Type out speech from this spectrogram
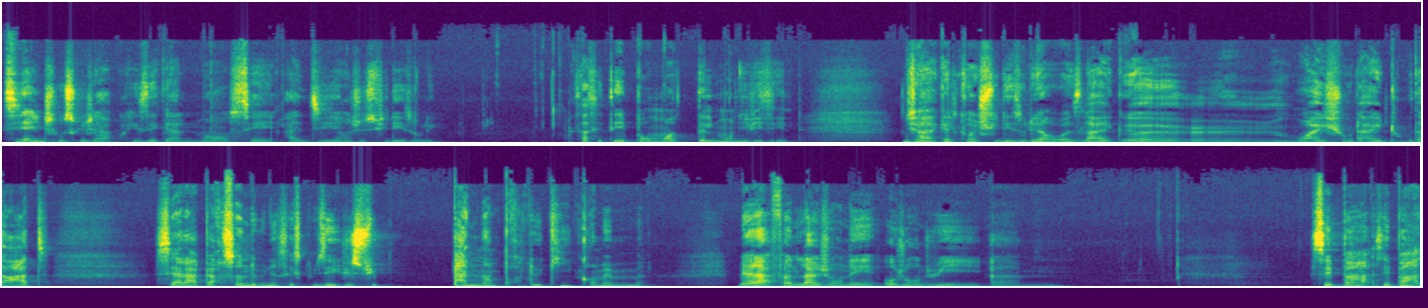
S'il y a une chose que j'ai apprise également, c'est à dire je suis désolée. Ça, c'était pour moi tellement difficile. Dire à quelqu'un, je suis désolée, I was like, euh, why should I do that? C'est à la personne de venir s'excuser. Je suis pas n'importe qui quand même. Mais à la fin de la journée, aujourd'hui, euh, c'est pas, pas,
